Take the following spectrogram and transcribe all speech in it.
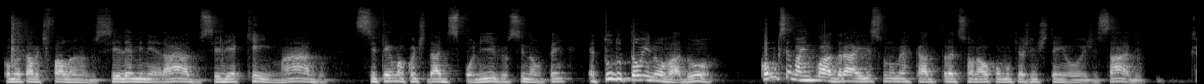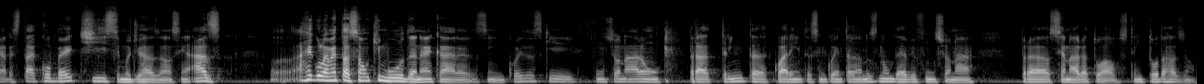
como eu estava te falando, se ele é minerado, se ele é queimado, se tem uma quantidade disponível, se não tem, é tudo tão inovador. Como que você vai enquadrar isso no mercado tradicional como o que a gente tem hoje, sabe? Cara, está cobertíssimo de razão. Assim, as, a regulamentação que muda, né, cara? Assim, coisas que funcionaram para 30, 40, 50 anos não devem funcionar para o cenário atual. Você tem toda a razão.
